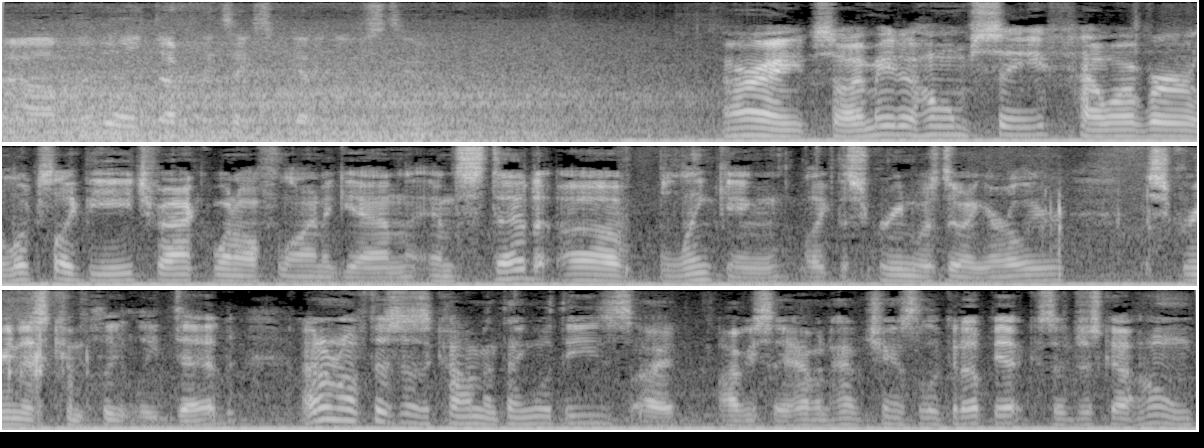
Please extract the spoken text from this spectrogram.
um, it will definitely take some getting used to. All right, so I made it home safe. However, it looks like the HVAC went offline again. Instead of blinking like the screen was doing earlier, the screen is completely dead. I don't know if this is a common thing with these. I obviously haven't had a chance to look it up yet because I just got home,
